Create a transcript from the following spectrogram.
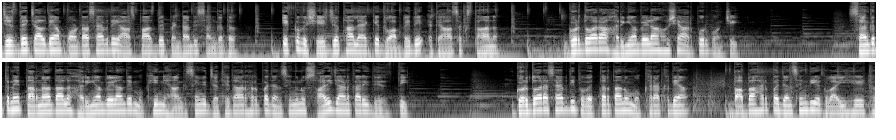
ਜਿਸ ਦੇ ਚੱਲਦਿਆਂ ਪੌਂਟਾ ਸਾਹਿਬ ਦੇ ਆਸ-ਪਾਸ ਦੇ ਪਿੰਡਾਂ ਦੀ ਸੰਗਤ ਇੱਕ ਵਿਸ਼ੇਸ਼ ਜਥਾ ਲੈ ਕੇ ਦੁਆਬੇ ਦੇ ਇਤਿਹਾਸਕ ਸਥਾਨ ਗੁਰਦੁਆਰਾ ਹਰੀਆਂ ਵੇਲਾ ਹੁਸ਼ਿਆਰਪੁਰ ਪਹੁੰਚੀ। ਸੰਗਤ ਨੇ ਤਰਨਾ ਦਲ ਹਰੀਆਂ ਵੇਲਾਂ ਦੇ ਮੁਖੀ ਨਿਹੰਗ ਸਿੰਘ ਜਥੇਦਾਰ ਹਰਭਜਨ ਸਿੰਘ ਨੂੰ ਸਾਰੀ ਜਾਣਕਾਰੀ ਦੇ ਦਿੱਤੀ। ਗੁਰਦੁਆਰਾ ਸਾਹਿਬ ਦੀ ਪਵਿੱਤਰਤਾ ਨੂੰ ਮੁੱਖ ਰੱਖਦਿਆਂ ਬਾਬਾ ਹਰਭਜਨ ਸਿੰਘ ਦੀ ਅਗਵਾਈ ਹੇਠ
